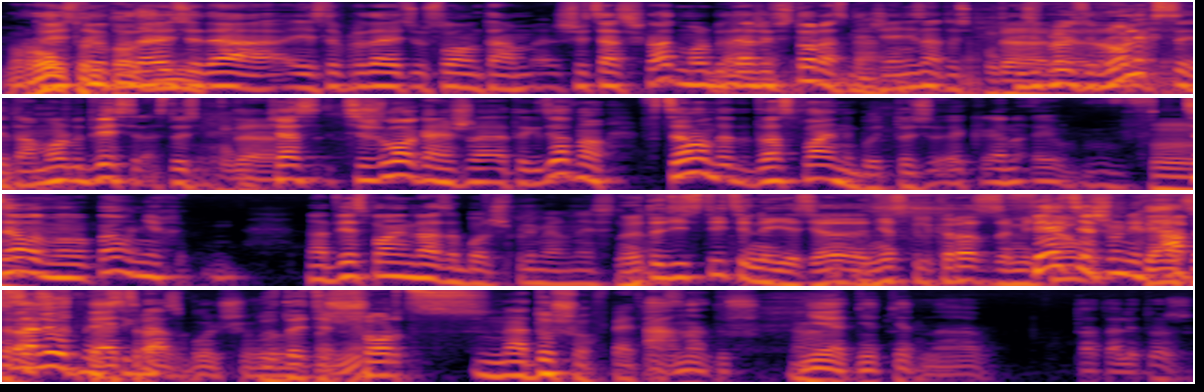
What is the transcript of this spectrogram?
да. То есть, если вы Ролтон продаете, нет. да, если вы продаете, условно, там, швейцарский шоколад, может быть, Да, даже да, в 100 раз да, меньше, я не знаю. То есть, Да, если да, продаете да, роликсы, там, может быть, 200 раз. То есть, Да. сейчас тяжело, конечно, это делать, но в целом это 2,5 будет. То есть, э, э, в М. целом ВВП у них на 2,5 раза больше примерно. Если Но это действительно есть. Я несколько раз замечал Фетиш у них 5 раз, абсолютно в 5 всегда. раз больше. вот эти нет? шортс. На душу в 5 раз. А, на душу. Нет, нет, нет, на Тотале тоже.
